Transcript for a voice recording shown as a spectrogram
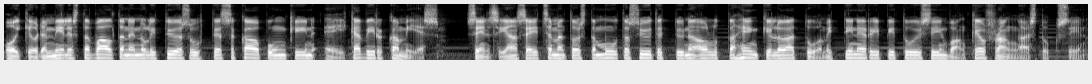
Oikeuden mielestä Valtanen oli työsuhteessa kaupunkiin eikä virkamies. Sen sijaan 17 muuta syytettyinä ollutta henkilöä tuomittiin eri pituisiin vankeusrangaistuksiin.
